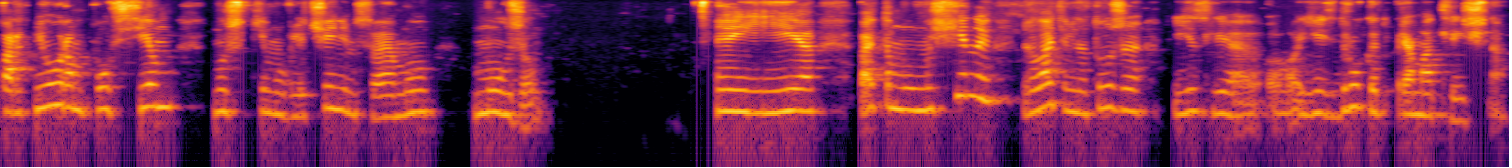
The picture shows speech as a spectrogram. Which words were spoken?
партнером по всем мужским увлечениям своему мужу. И поэтому у мужчины желательно тоже, если э, есть друг, это прям отлично.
